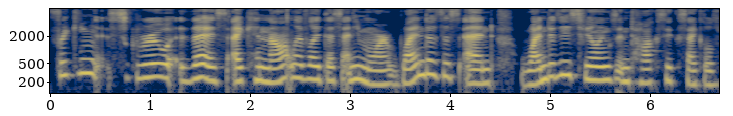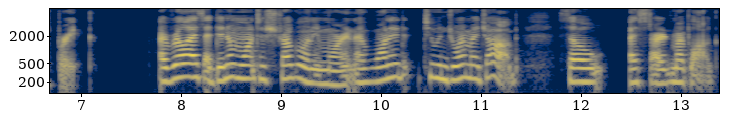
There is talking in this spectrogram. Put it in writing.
freaking screw this. I cannot live like this anymore. When does this end? When do these feelings and toxic cycles break? I realized I didn't want to struggle anymore and I wanted to enjoy my job. So I started my blog.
